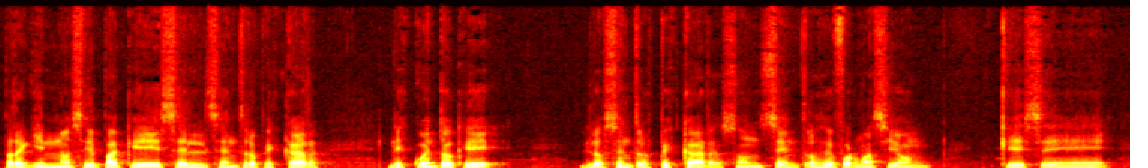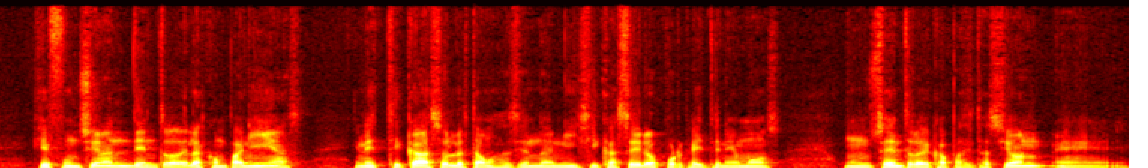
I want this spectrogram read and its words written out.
Para quien no sepa qué es el centro pescar, les cuento que los centros pescar son centros de formación que, se, que funcionan dentro de las compañías. En este caso lo estamos haciendo en Easy Caseros porque ahí tenemos un centro de capacitación eh,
